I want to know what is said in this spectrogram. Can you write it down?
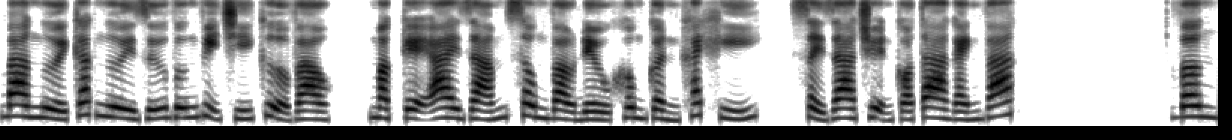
Ba người các người giữ vững vị trí cửa vào, mặc kệ ai dám xông vào đều không cần khách khí, xảy ra chuyện có ta gánh vác. Vâng.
